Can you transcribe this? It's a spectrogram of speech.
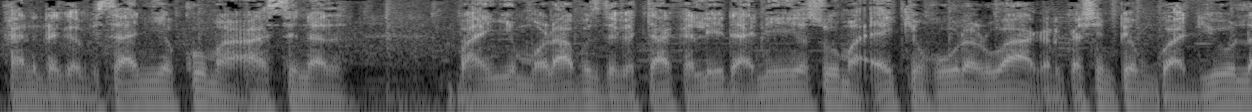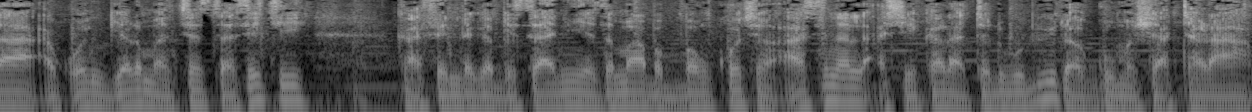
kana daga bisani ya koma Arsenal. Bayan yin murabus daga taka leda ne ya soma aikin horarwa a ƙarƙashin Pep Guardiola a ƙungiyar Manchester City kafin daga bisani ya zama babban kocin Arsenal a shekara ta 2019.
